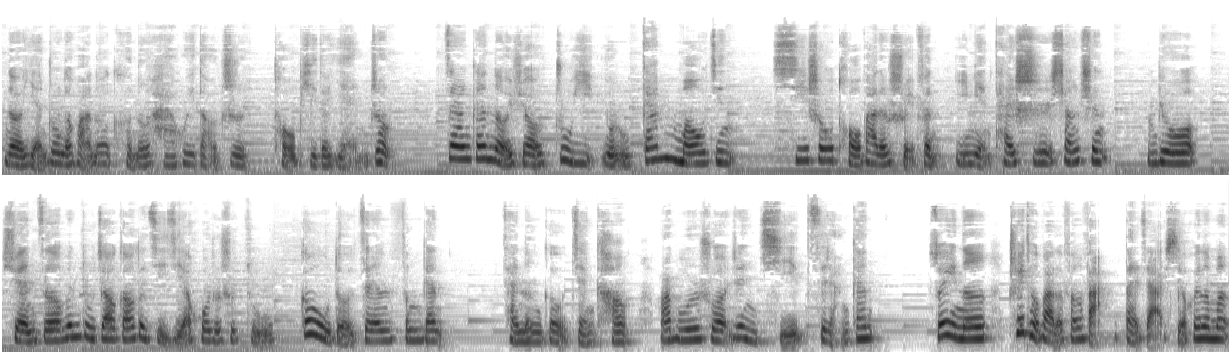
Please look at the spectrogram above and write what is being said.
那严重的话呢，可能还会导致头皮的炎症。自然干呢，需要注意用干毛巾吸收头发的水分，以免太湿伤身。你比如选择温度较高的季节，或者是足够的自然风干，才能够健康，而不是说任其自然干。所以呢，吹头发的方法大家学会了吗？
